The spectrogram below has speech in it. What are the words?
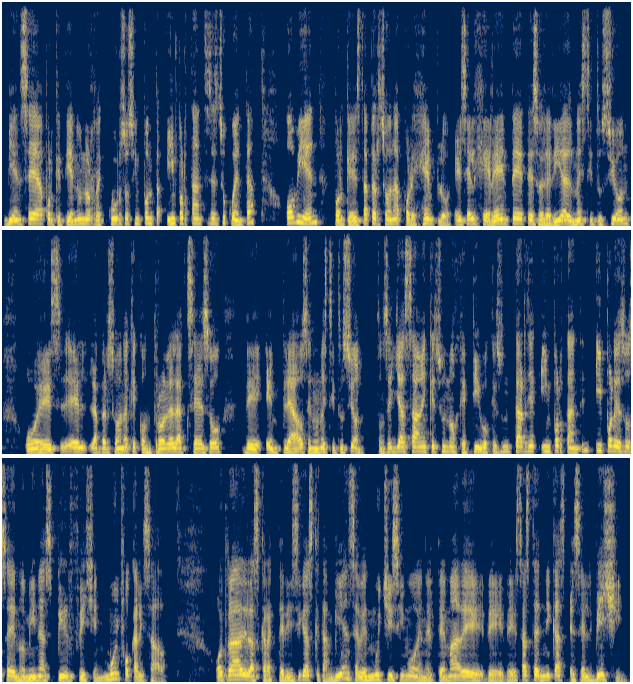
bien sea porque tiene unos recursos importantes en su cuenta o bien porque esta persona, por ejemplo, es el gerente de tesorería de una institución o es la persona que controla el acceso de empleados en una institución. Entonces ya saben que es un objetivo, que es un target importante y por eso se denomina spear phishing, muy focalizado. Otra de las características que también se ven muchísimo en el tema de, de, técnicas es el phishing,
